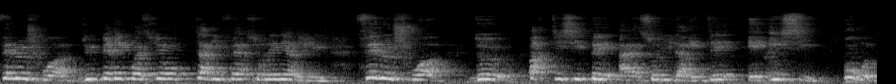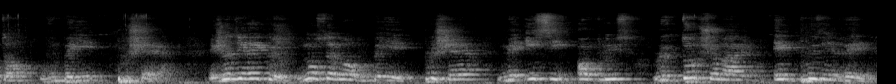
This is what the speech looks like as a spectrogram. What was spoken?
fait le choix d'une péréquation tarifaire sur l'énergie, fait le choix de participer à la solidarité et ici, pour autant, vous payez plus cher. Et je dirais que non seulement vous payez plus cher, mais ici, en plus, le taux de chômage est plus élevé.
